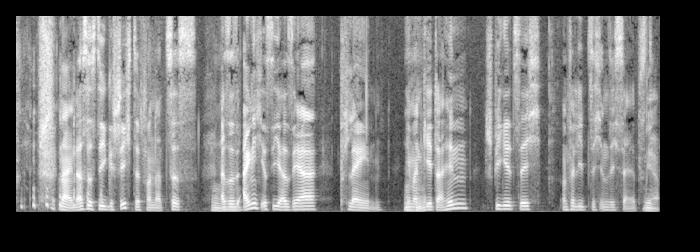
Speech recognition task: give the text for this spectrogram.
Nein, das ist die Geschichte von Narziss. Mhm. Also eigentlich ist sie ja sehr plain. Jemand mhm. geht dahin, spiegelt sich und verliebt sich in sich selbst. Ja.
